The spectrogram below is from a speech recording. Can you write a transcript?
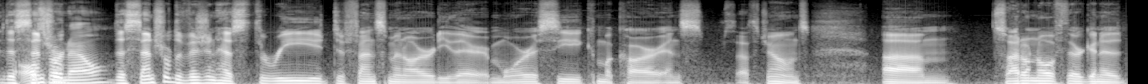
the All-Star central now? the central division has three defensemen already there: Morrissey, Makar, and Seth Jones. Um, so I don't know if they're gonna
